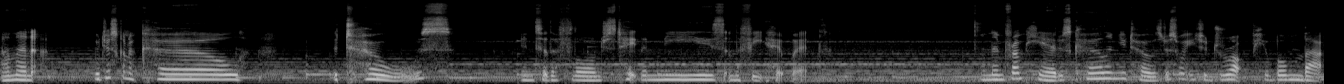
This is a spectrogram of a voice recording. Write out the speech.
And then we're just going to curl the toes into the floor and just take the knees and the feet hip width. And then from here, just curling your toes. Just want you to drop your bum back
